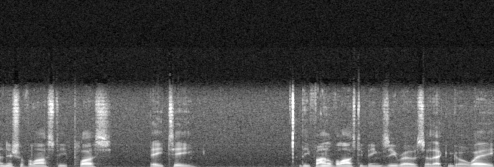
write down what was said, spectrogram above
initial velocity plus at the final velocity being zero so that can go away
